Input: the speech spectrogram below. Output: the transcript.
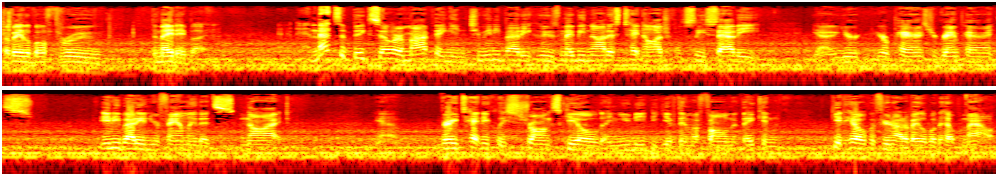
available through the Mayday button. And that's a big seller, in my opinion, to anybody who's maybe not as technologically savvy. You know, your your parents, your grandparents, anybody in your family that's not, you know, very technically strong, skilled, and you need to give them a phone that they can get help if you're not available to help them out.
